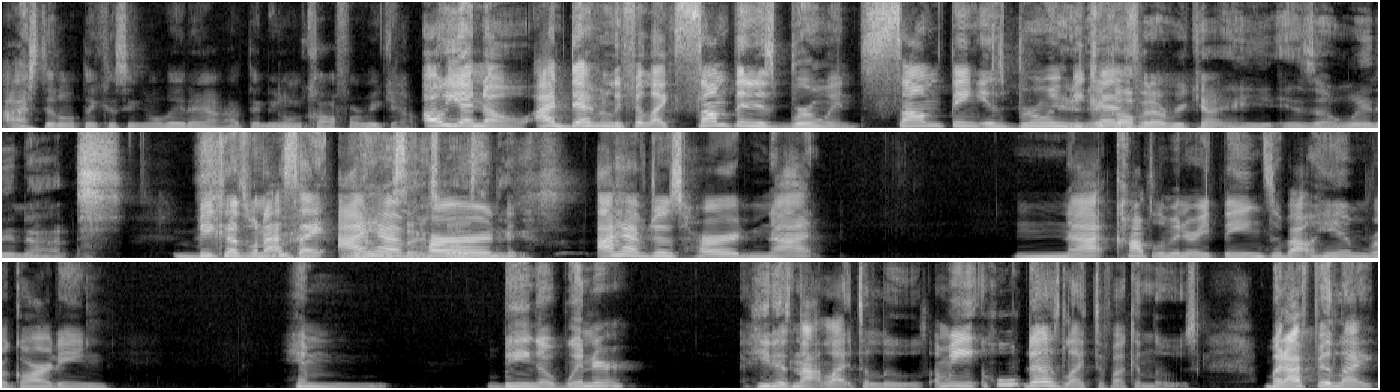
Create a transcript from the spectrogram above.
I still don't think Kasim gonna lay down. I think they're gonna call for a recount. Oh yeah, no, I definitely feel like something is brewing. Something is brewing And if they call because for that recount and he ends up winning, now because when I say I have heard. I have just heard not not complimentary things about him regarding him being a winner. He does not like to lose. I mean, who does like to fucking lose? But I feel like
